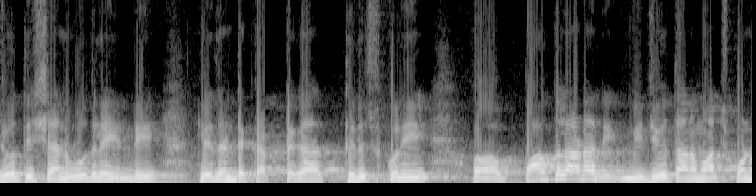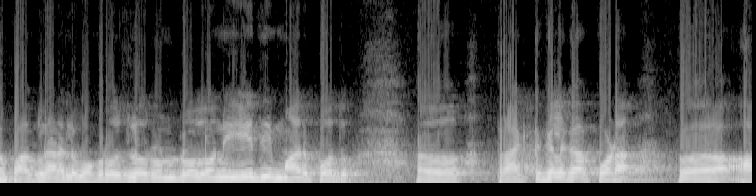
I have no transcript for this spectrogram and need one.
జ్యోతిష్యాన్ని వదిలేయండి. లేదంటే కరెక్ట్గా తెలుసుకుని పాకులాడాలి. మీ జీవితాన్ని మార్చుకొని పాకులాడాలి. ఒక రోజులో రెండు రోజుల్లోనే ఏది మారిపోదు. ప్రాక్టికల్గా కూడా ఆ,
